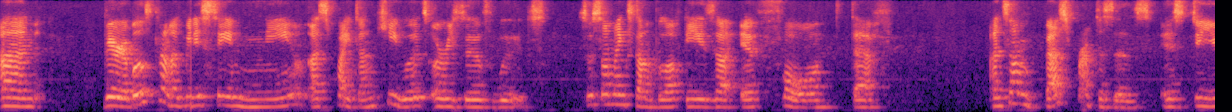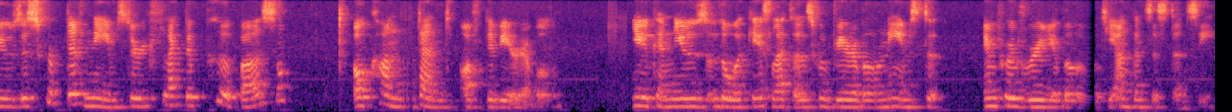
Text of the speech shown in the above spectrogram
And variables cannot be the same name as Python keywords or reserved words. So some example of these are if, for, def, and some best practices is to use descriptive names to reflect the purpose or content of the variable. You can use lowercase letters for variable names to improve readability and consistency.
